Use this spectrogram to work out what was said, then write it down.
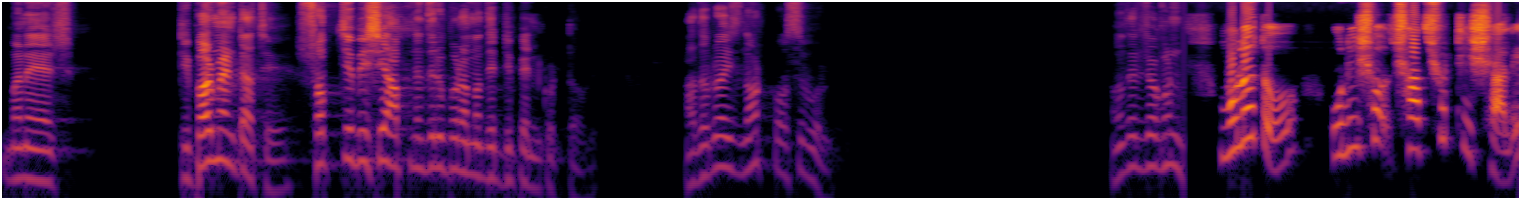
মানে ডিপার্টমেন্ট আছে, সবচেয়ে বেশি আপনাদের উপর আমাদের ডিপেন্ড করতে হবে। আদারওয়াইজ নট পসিবল আমাদের যখন মূলত উনিশশো সাতষট্টি সালে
